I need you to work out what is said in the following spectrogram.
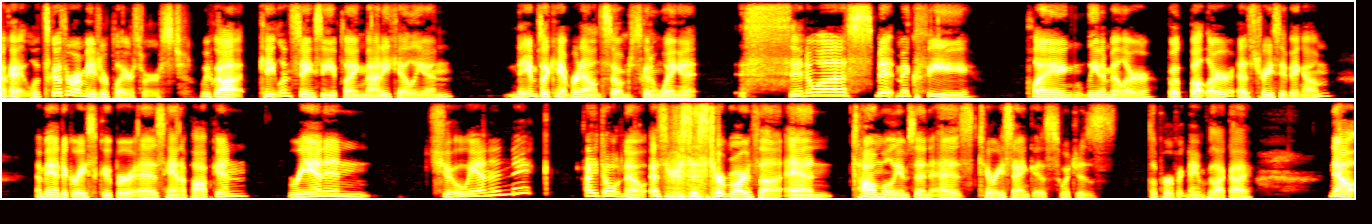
Okay, let's go through our major players first. We've got Caitlin Stasey playing Maddie Killian. Names I can't pronounce, so I'm just going to wing it. Sinua Smith McPhee playing Lena Miller. Brooke Butler as Tracy Bingham. Amanda Grace Cooper as Hannah Popkin. Rhiannon Joanna Nick? I don't know, as her sister Martha. And Tom Williamson as Terry Stankus, which is the perfect name for that guy. Now,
